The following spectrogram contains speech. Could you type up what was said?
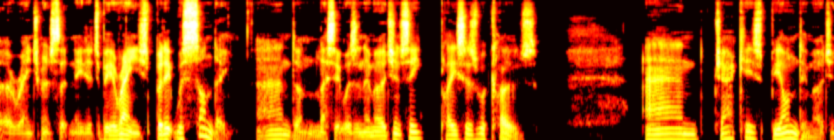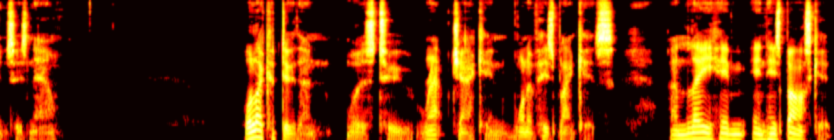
arrangements that needed to be arranged, but it was Sunday, and unless it was an emergency, places were closed. And Jack is beyond emergencies now. All I could do then was to wrap Jack in one of his blankets and lay him in his basket,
